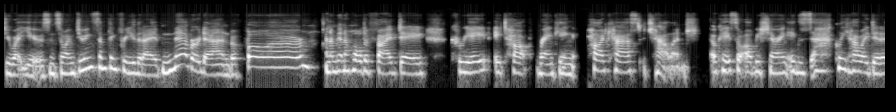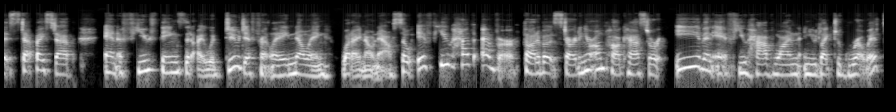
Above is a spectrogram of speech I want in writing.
do I use? And so I'm doing something for you that I have never done before. And I'm going to hold a five day create a top ranking podcast challenge. Okay, so I'll be sharing exactly how I did it step by step and a few things that I would do differently, knowing what I know now. So if you have ever thought about starting your own podcast, or even if you have one and you'd like to grow it,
